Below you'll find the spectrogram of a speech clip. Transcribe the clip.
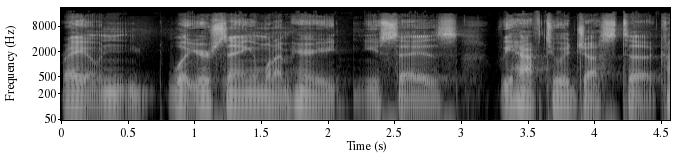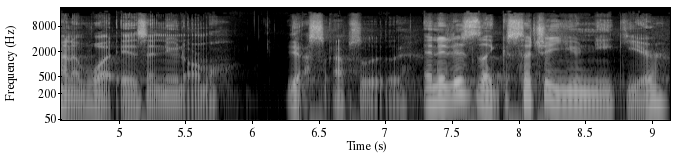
right? And what you're saying and what I'm hearing you say is we have to adjust to kind of what is a new normal. Yes, absolutely. And it is like such a unique year.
